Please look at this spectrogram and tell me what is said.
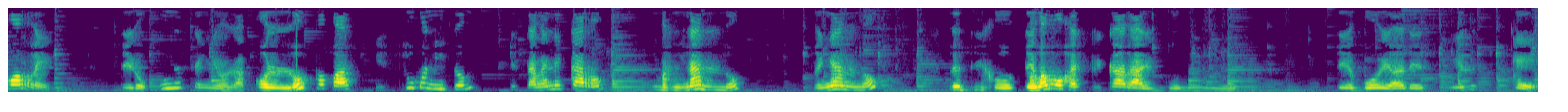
corre. Pero una señora con los papás y su manito que estaba en el carro, imaginando, soñando, les dijo, te vamos a explicar algo, niño. Te voy a decir que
